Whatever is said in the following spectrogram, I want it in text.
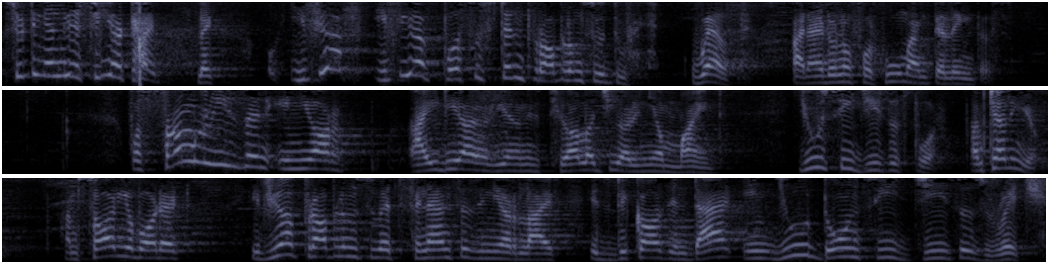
sitting and wasting your time. Like, if you have if you have persistent problems with wealth, and I don't know for whom I'm telling this, for some reason in your idea or in your theology or in your mind, you see Jesus poor. I'm telling you. I'm sorry about it. If you have problems with finances in your life, it's because in that in you don't see Jesus rich.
